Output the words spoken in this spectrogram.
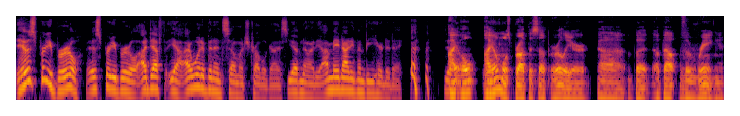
It was pretty brutal. It was pretty brutal. I def yeah, I would have been in so much trouble, guys. You have no idea. I may not even be here today. I Yeah. al- I almost brought this up earlier, uh, but about The Ring,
